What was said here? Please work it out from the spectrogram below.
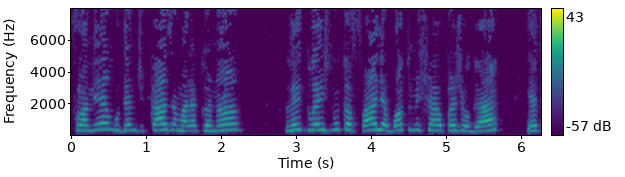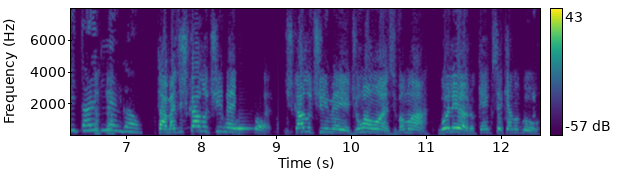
Flamengo dentro de casa, Maracanã. Lei do ex nunca falha, bota o Michel para jogar e a vitória do Mengão. Tá, mas escala o time aí. Escala o time aí, de 1 a 11. Vamos lá. Goleiro, quem que você quer no gol?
